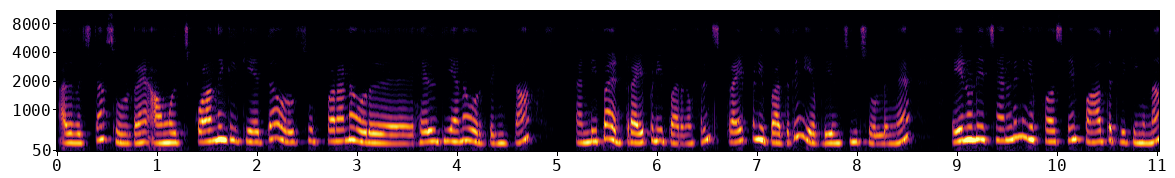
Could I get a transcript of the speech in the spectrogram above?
அதை வச்சு தான் சொல்கிறேன் அவங்களுக்கு குழந்தைங்களுக்கு ஏற்ற ஒரு சூப்பரான ஒரு ஹெல்த்தியான ஒரு ட்ரிங்க் தான். கண்டிப்பாக ட்ரை பண்ணி பாருங்கள் ஃப்ரெண்ட்ஸ் ட்ரை பண்ணி பார்த்துட்டு எப்படி இருந்துச்சுன்னு சொல்லுங்கள் என்னுடைய சேனலை நீங்கள் ஃபர்ஸ்ட் டைம் பார்த்துட்ருக்கீங்கன்னா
